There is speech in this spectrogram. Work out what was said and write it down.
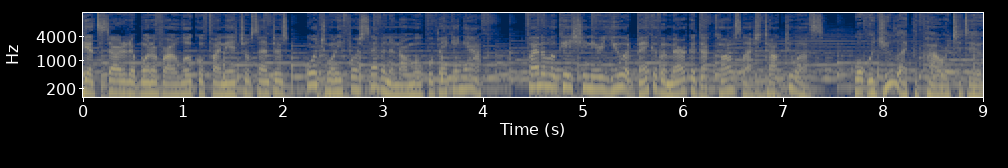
Get started at one of our local financial centers or 24-7 in our mobile banking app. Find a location near you at bankofamerica.com slash talk to us. What would you like the power to do?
